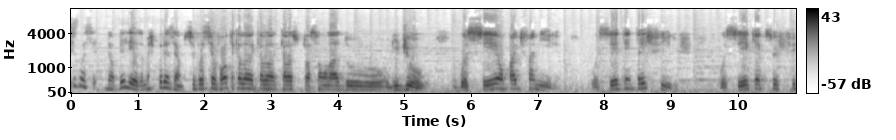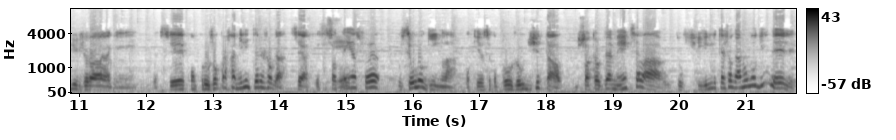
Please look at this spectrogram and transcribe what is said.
se você. Não, beleza, mas por exemplo, se você volta àquela, aquela, aquela situação lá do, do Diogo, você é um pai de família, você tem três filhos, você quer que seus filhos joguem você comprou o jogo para a família inteira jogar, certo? Você só Sim. tem a sua, o seu login lá, porque você comprou o jogo digital. Só que, obviamente, sei lá, o teu filho quer jogar no login dele,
